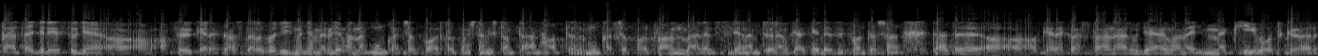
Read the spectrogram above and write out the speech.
Tehát egyrészt ugye a, a, a főkerekasztal, az, hogy így mondjam, mert ugye vannak munkacsoportok, most nem is tudom, talán hat munkacsoport van, bár ezt ugye nem tőlem kell kérdezni pontosan. Tehát a, a kerekasztalnál ugye van egy meghívott kör,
